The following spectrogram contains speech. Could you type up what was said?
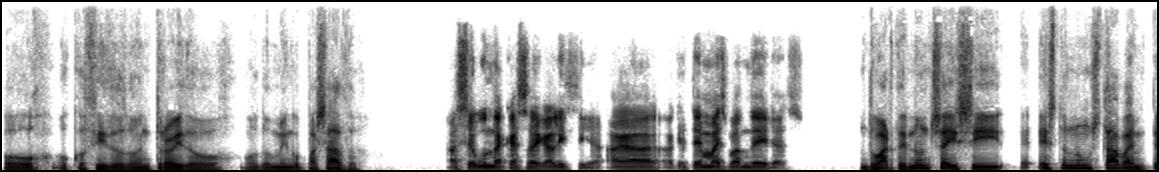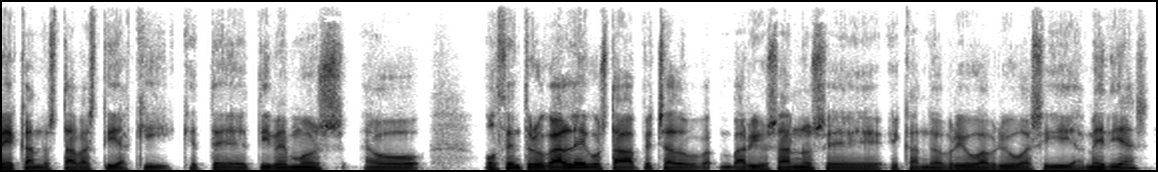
o, o cocido do Entroido o domingo pasado. A segunda casa de Galicia, a, a que ten máis bandeiras. Duarte, non sei se isto non estaba en pé cando estabas ti aquí, que te, tivemos o, O centro galego estaba pechado varios anos e, e cando abriu, abriu así a medias.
